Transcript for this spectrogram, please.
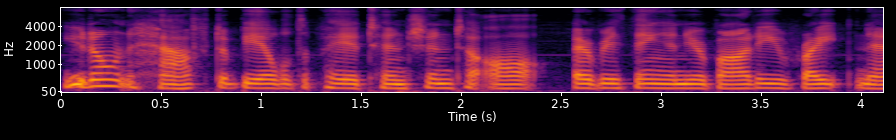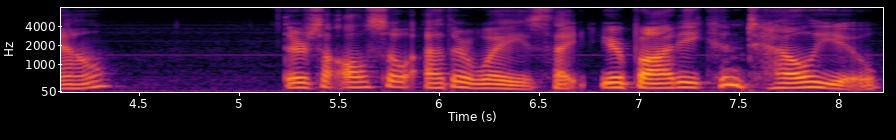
You don't have to be able to pay attention to all everything in your body right now. There's also other ways that your body can tell you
